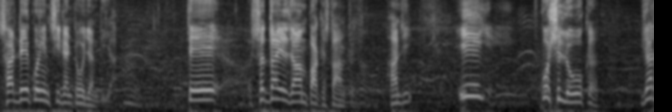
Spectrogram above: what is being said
ਸਾਡੇ ਕੋਈ ਇਨਸੀਡੈਂਟ ਹੋ ਜਾਂਦੀ ਆ। ਤੇ ਸਿੱਧਾ ਇਲਜ਼ਾਮ ਪਾਕਿਸਤਾਨ ਤੇ। ਹਾਂਜੀ। ਇਹ ਕੁਝ ਲੋਕ ਯਾਰ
